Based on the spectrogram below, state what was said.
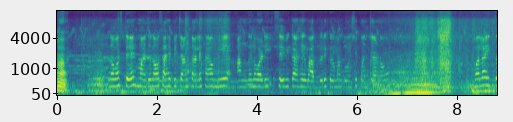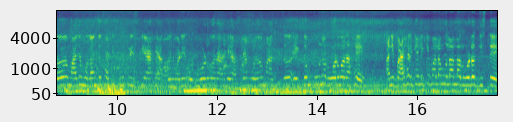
हां. नमस्ते माझे नाव साहेबी चांद कालेखा मी अंगणवाडी सेविका आहे वागदरी क्रमांक दोनशे पंच्याण्णव. मला इथं माझ्या मुलांच्यासाठी खूप रिस्की आहे. अंगणवाडी रोडवर आहे. असल्यामुळं माझं एकदम पूर्ण रोडवर आहे. आणि बाहेर गेले की मला मुलांना रोडच दिसते.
